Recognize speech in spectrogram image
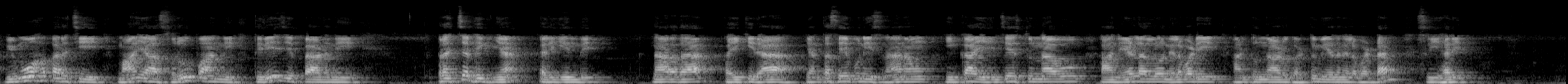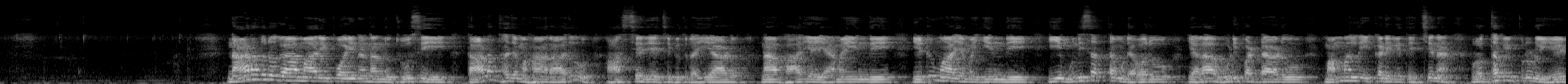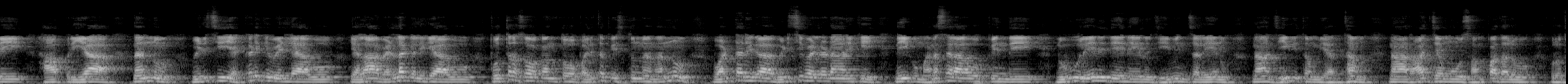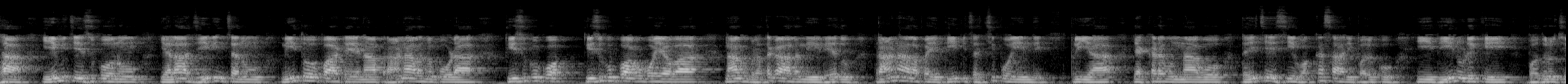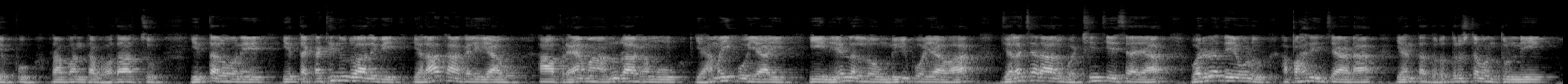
విమోహపరచి మాయా స్వరూపాన్ని తెలియజెప్పాడని ప్రత్యభిజ్ఞ కలిగింది. నారద పైకిరా ఎంతసేపు నీ స్నానం? ఇంకా ఏం చేస్తున్నావు? ఆ నీళ్ళల్లో నిలబడి అంటున్నాడు గట్టు మీద నిలబడ్డ శ్రీహరి. నారదుడుగా మారిపోయిన నన్ను చూసి తాళధ్వజ మహారాజు ఆశ్చర్యచకితుడయ్యాడు. నా భార్య ఏమైంది? ఎటు మాయమయ్యింది? ఈ మునిసత్తముడెవరు? ఎలా ఊడిపడ్డాడు? మమ్మల్ని ఇక్కడికి తెచ్చిన వృద్ధ విప్రుడు ఏడి? ఆ ప్రియా నన్ను విడిచి ఎక్కడికి వెళ్ళావు? ఎలా వెళ్ళగలిగావు? పుత్రశోకంతో పరితపిస్తున్న నన్ను ఒంటరిగా విడిచి వెళ్ళడానికి నీకు మనసెలా ఒప్పింది? నువ్వు లేనిదే నేను జీవించలేను. నా జీవితం వ్యర్థం. నా రాజ్యము సంపదలు వృధా. ఏమి చేసి చేసుకోను ఎలా జీవించను? నీతో పాటే నా ప్రాణాలను కూడా తీసుకుపో తీసుకుపోకపోయావా? నాకు బ్రతకాలని లేదు. ప్రాణాలపై తీపి చచ్చిపోయింది. ప్రియా ఎక్కడ ఉన్నావో దయచేసి ఒక్కసారి పలుకు. ఈ దీనుడికి బదులు చెప్పు. రవ్వంత ఓదార్చు. ఇంతలోనే ఇంత కఠినురాలివి ఎలా కాగలిగావు? ఆ ప్రేమ అనురాగము ఏమైపోయాయి? ఈ నీళ్ళల్లో మునిగిపోయావా? జలచరాలు భక్షించేశాయా? వరుణదేవుడు అపహరించాడా? ఎంత దురదృష్టవంతుణ్ణి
